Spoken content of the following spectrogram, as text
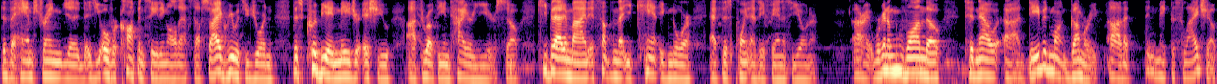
Does the hamstring, is he overcompensating, all that stuff. So I agree with you, Jordan. This could be a major issue uh, throughout the entire year. So keep that in mind. It's something that you can't ignore at this point as a fantasy owner. All right, we're to move on, though, to now uh, David Montgomery. Ah, that didn't make the slideshow.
